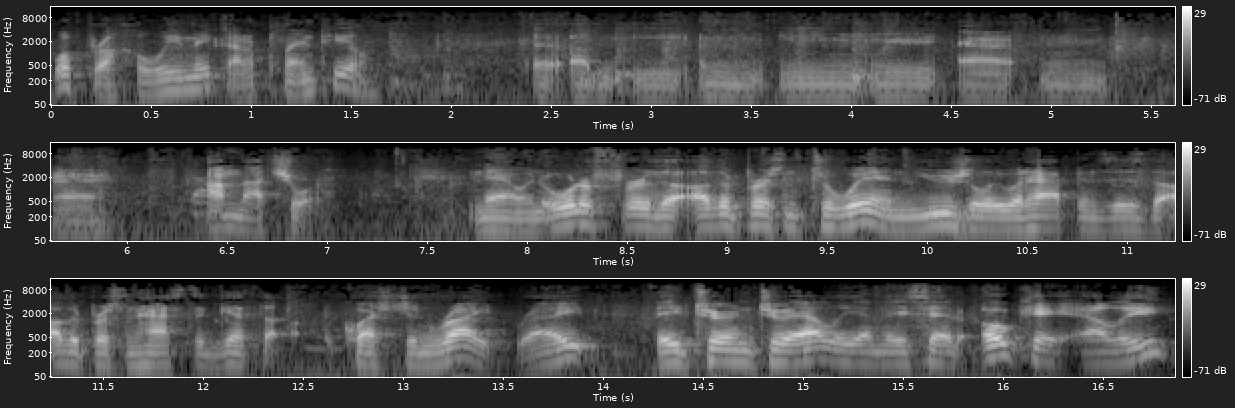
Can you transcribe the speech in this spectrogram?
What bracha will you make on a planteal? Uh, um, uh, uh, I'm not sure. Now, in order for the other person to win, usually what happens is the other person has to get the question right, right? They turned to Ellie and they said, okay, Ellie,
